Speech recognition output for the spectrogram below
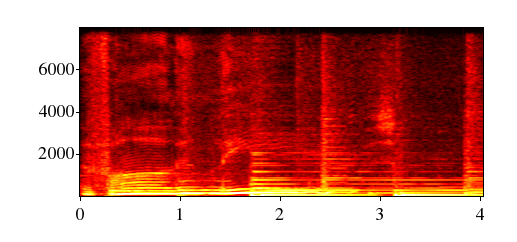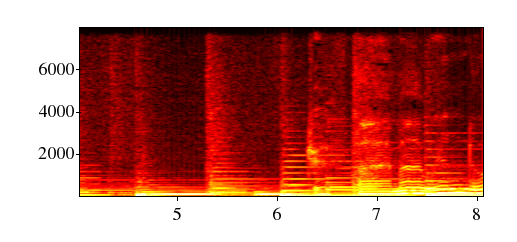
the fallen leaves drift by my window.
